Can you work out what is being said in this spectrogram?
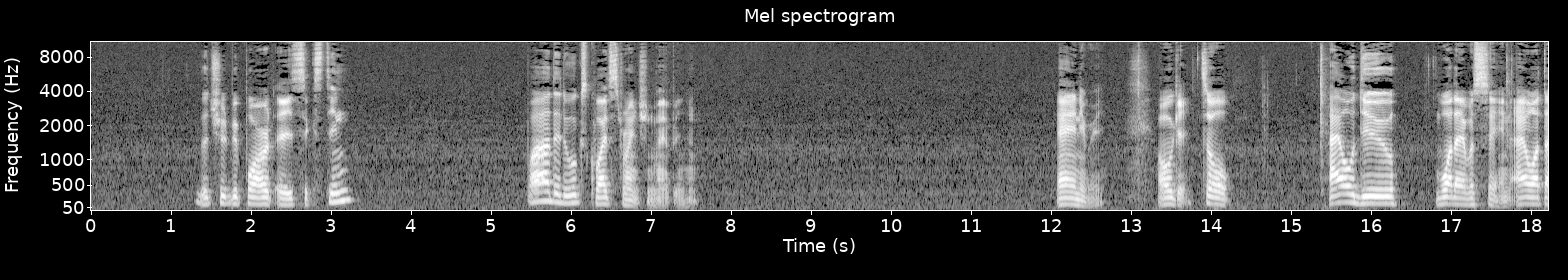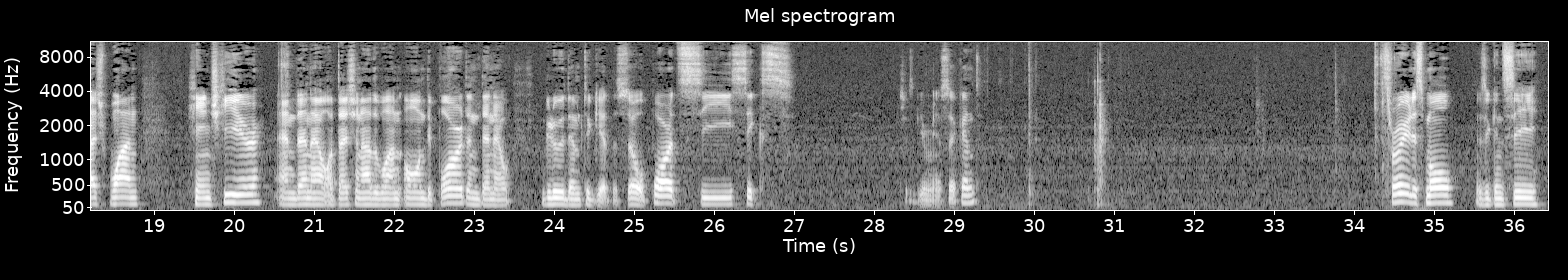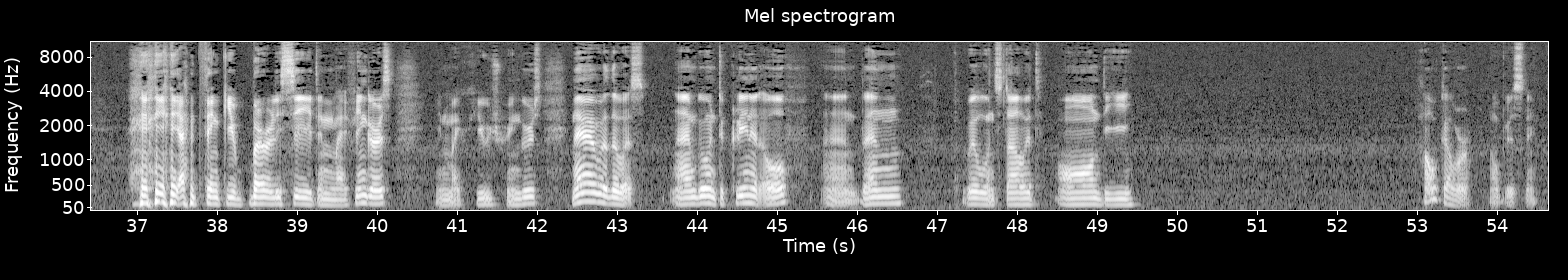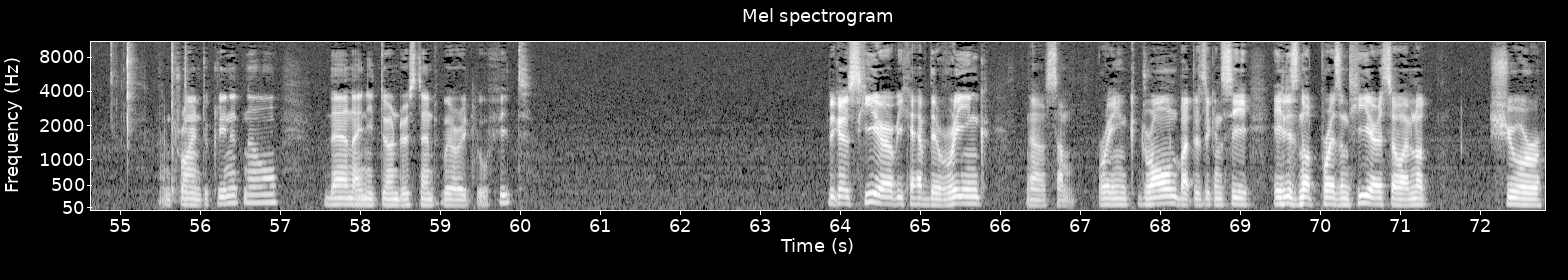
that should be part A16 but it looks quite strange in my opinion anyway okay so I'll do what I was saying. I'll attach one hinge here and then I'll attach another one on the port and then I'll glue them together. So port C6. Just give me a second. It's really small, as you can see. I think you barely see it in my fingers, in my huge fingers. Nevertheless, I'm going to clean it off and then we'll install it on the hull cover obviously I'm trying to clean it now then I need to understand where it will fit because here we have the ring now some ring drawn but as you can see it is not present here so I'm not sure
